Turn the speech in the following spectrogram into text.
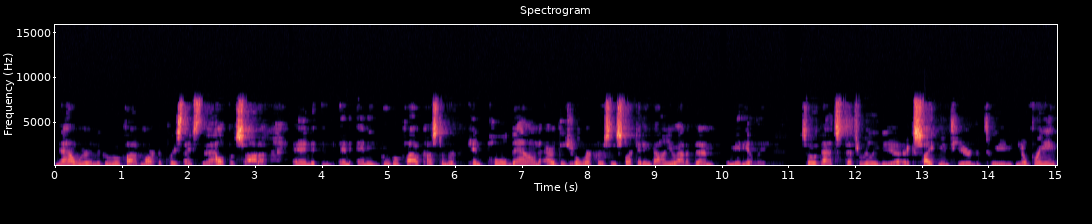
Now we're in the Google Cloud Marketplace thanks to the help of SADA. And, and any Google Cloud customer can pull down our digital workers and start getting value out of them immediately. So that's that's really the uh, excitement here between you know bringing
